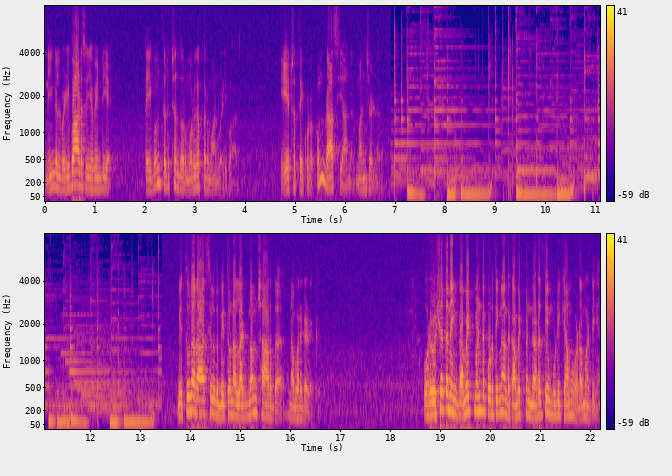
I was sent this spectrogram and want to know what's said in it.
நீங்கள் வழிபாடு செய்ய வேண்டிய தெய்வம் திருச்செந்தூர் முருகப்பெருமான் வழிபாடு. ஏற்றத்தை கொடுக்கும் ராசியான மஞ்சள் நிறம். மிதுன ராசி அல்லது மிதுன லக்னம் சார்ந்த நபர்களுக்கு. ஒரு விஷயத்தை நீங்க கமிட்மெண்ட் கொடுத்தீங்கன்னா அந்த கமிட்மெண்ட் நடத்தி முடிக்காம விட மாட்டீங்க.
